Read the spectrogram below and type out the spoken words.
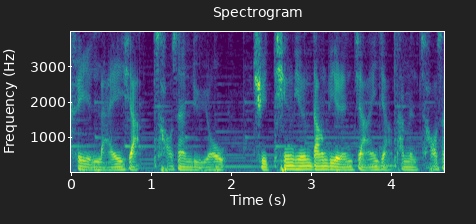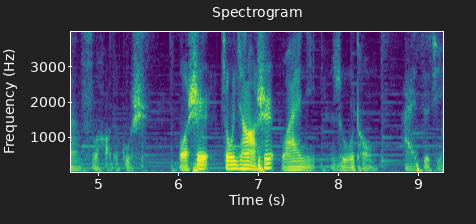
可以来一下潮汕旅游，去听听当地人讲一讲他们潮汕富豪的故事。我是周文强老师，我爱你如同爱自己。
